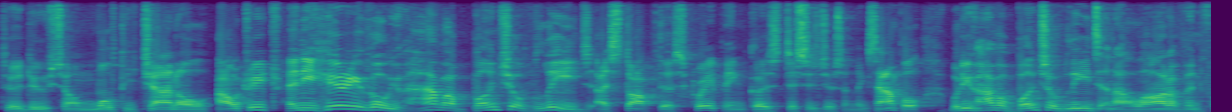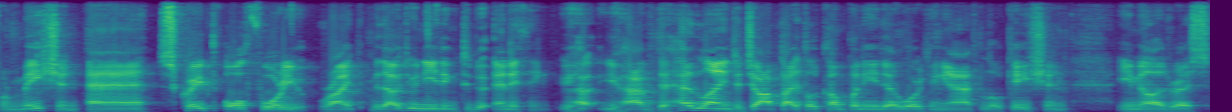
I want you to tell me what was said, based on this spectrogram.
to do some multi-channel outreach. And here you go, you have a bunch of leads. I stopped the scraping because this is just an example, but you you have a bunch of leads and a lot of information uh, scraped all for you, right? Without you needing to do anything. You, ha you have the headline, the job title, company they're working at, location, email address,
